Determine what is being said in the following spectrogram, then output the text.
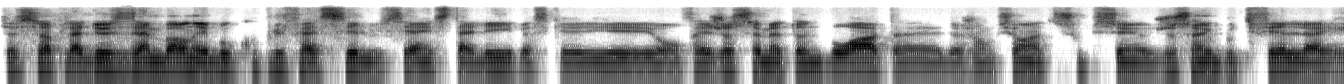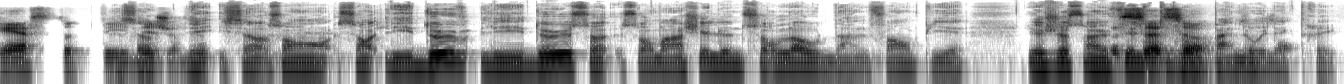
C'est ça. Puis la deuxième borne est beaucoup plus facile aussi à installer parce qu'on fait juste se mettre une boîte euh, de jonction en dessous, puis c'est juste un bout de fil. Le reste, tout est, déjà fait. Les, deux, les deux sont, branchés l'une sur l'autre, dans le fond, puis il y a juste un fil qui va au panneau électrique.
